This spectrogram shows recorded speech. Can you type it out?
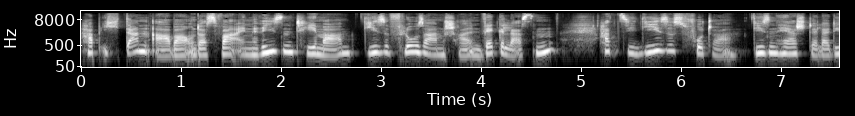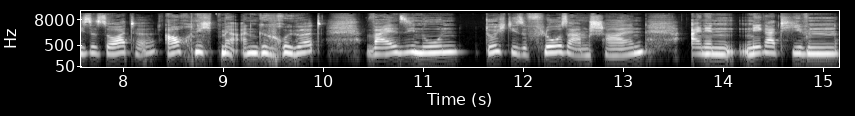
Hab ich dann aber, und das war ein Riesenthema, diese Flohsamenschalen weggelassen, hat sie dieses Futter, diesen Hersteller, diese Sorte auch nicht mehr angerührt, weil sie nun durch diese Flohsamenschalen einen negativen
